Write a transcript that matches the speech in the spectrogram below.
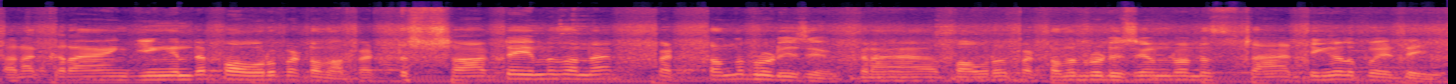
കാരണം ക്രാങ്കിങ്ങിന്റെ പവർ പെട്ടെന്നാണ് പെട്ട് സ്റ്റാർട്ട് ചെയ്യുമ്പോൾ തന്നെ പെട്ടെന്ന് പ്രൊഡ്യൂസ് ചെയ്യും. പവർ പെട്ടെന്ന് പ്രൊഡ്യൂസ് ചെയ്യുമ്പോൾ സ്റ്റാർട്ടിങ് എളുപ്പമായിട്ട്. ചെയ്യും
